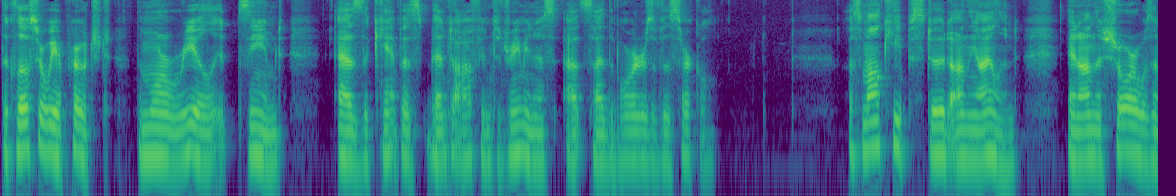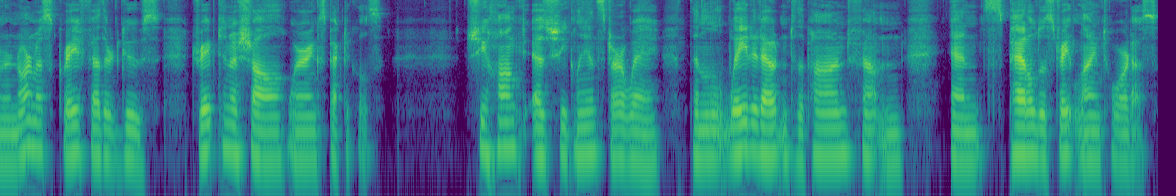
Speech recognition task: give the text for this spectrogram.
The closer we approached, the more real it seemed as the campus bent off into dreaminess outside the borders of the circle. A small keep stood on the island, and on the shore was an enormous gray feathered goose, draped in a shawl, wearing spectacles. She honked as she glanced our way, then waded out into the pond fountain and paddled a straight line toward us.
